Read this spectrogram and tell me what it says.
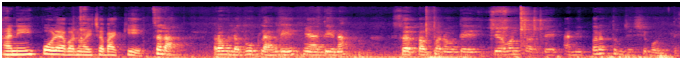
आणि पोळ्या बनवायच्या बाकी आहे. चला राहुलला भूक लागली मी आधी ना. स्वयंपाक बनवते जेवण करते आणि परत तुमच्याशी बोलते.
